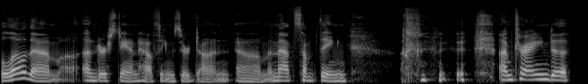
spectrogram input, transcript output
below them uh, understand how things are done, um, and that's something I'm trying to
